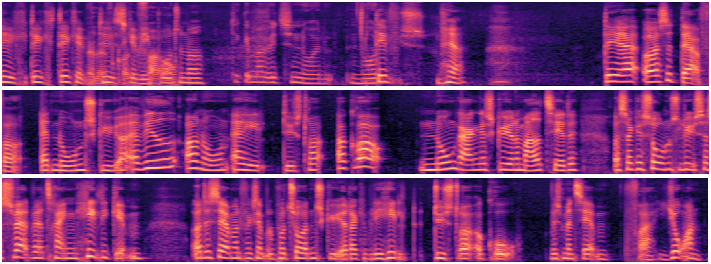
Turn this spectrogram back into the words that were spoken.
Det, det, det, kan, Eller det skal vi ikke bruge til noget. Det gemmer vi til nord, nordlys. Ja. Det er også derfor, at nogle skyer er hvide, og nogle er helt dystre og grå. Nogle gange er skyerne meget tætte, og så kan solens lys have svært ved at trænge helt igennem. Og det ser man for eksempel på tordenskyer, der kan blive helt dystre og grå, hvis man ser dem fra jorden.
